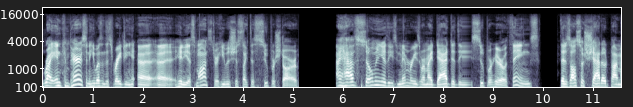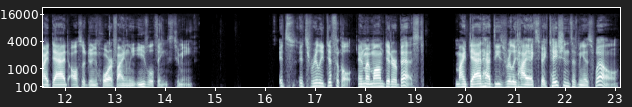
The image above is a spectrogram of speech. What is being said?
Right, in comparison, he wasn't this raging uh, uh hideous monster. He was just like this superstar. I have so many of these memories where my dad did these superhero things that is also shadowed by my dad also doing horrifyingly evil things to me. It's it's really difficult and my mom did her best my dad had these really high expectations of me as well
